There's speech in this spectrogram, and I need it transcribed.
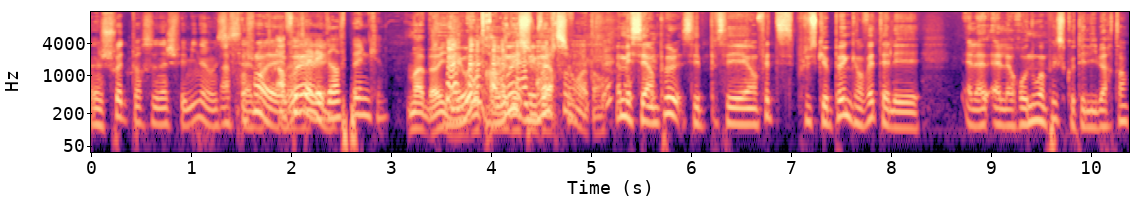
Un chouette personnage féminin aussi. Ah, franchement, elle- En fait, elle est grave punk. Ouais, bah oui, il y a Mais ouais, mais ouais, mais attends. C'est un peu, c'est, c'est en fait plus que punk. En fait, elle est, elle, elle renoue un peu ce côté libertin,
